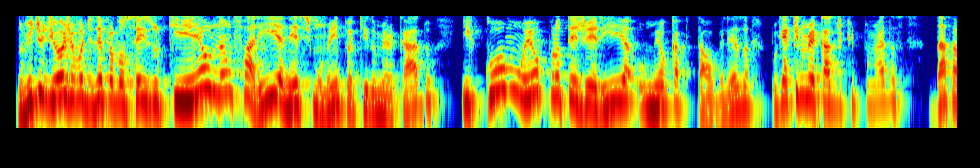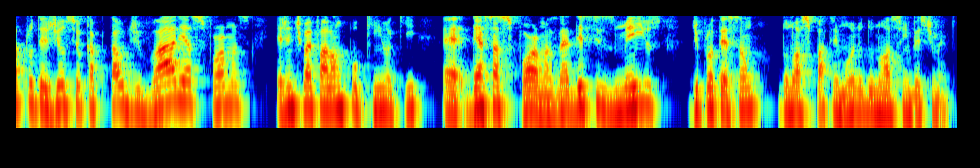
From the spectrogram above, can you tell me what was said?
No vídeo de hoje eu vou dizer para vocês o que eu não faria nesse momento aqui do mercado e como eu protegeria o meu capital, beleza? Porque aqui no mercado de criptomoedas dá para proteger o seu capital de várias formas e a gente vai falar um pouquinho aqui é, dessas formas, né? Desses meios de proteção do nosso patrimônio, do nosso investimento.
